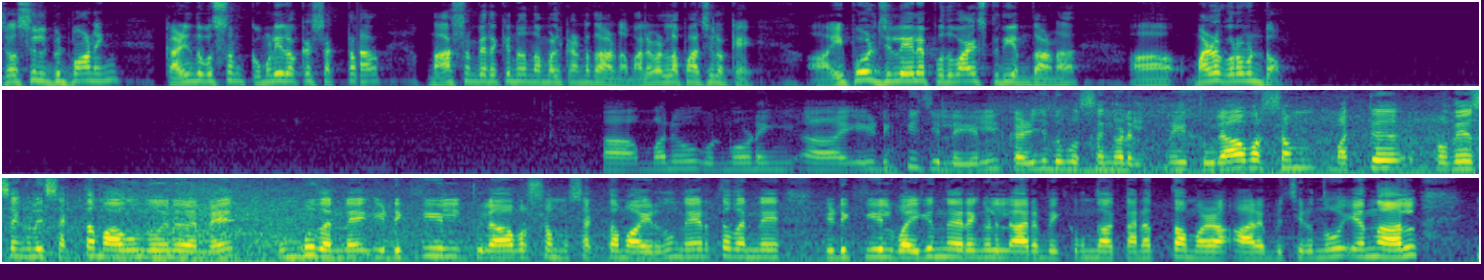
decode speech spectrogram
ജോസിൽ good morning കഴിഞ്ഞ ദിവസം കുമളിയിലൊക്കെ ശക്ത നാശം വിതയ്ക്കുന്നത് നമ്മൾ കണ്ടതാണ്. മലവെള്ളപ്പാച്ചിലൊക്കെ. ഇപ്പോൾ ജില്ലയിലെ പൊതുവായ സ്ഥിതി എന്താണ്? മഴ കുറവുണ്ടോ? Manu good morning. ഇടുക്കി ജില്ലയിൽ കഴിഞ്ഞ ദിവസങ്ങളിൽ ഈ തുലാവർഷം മറ്റ് പ്രദേശങ്ങളിൽ ശക്തമാകുന്നതിന് തന്നെ മുമ്പ് തന്നെ ഇടുക്കിയിൽ തുലാവർഷം ശക്തമായിരുന്നു. നേരത്തെ തന്നെ ഇടുക്കിയിൽ വൈകുന്നേരങ്ങളിൽ ആരംഭിക്കുന്ന കനത്ത മഴ ആരംഭിച്ചിരുന്നു. എന്നാൽ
